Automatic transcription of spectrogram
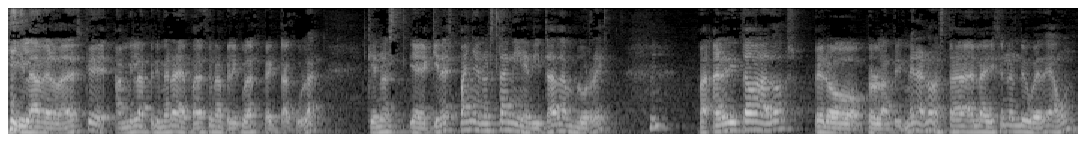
y la verdad es que a mí la primera me parece una película espectacular. Que no es- y aquí en España no está ni editada en Blu-ray. Han editado la 2, pero, pero la primera no, está en la edición en DVD aún.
